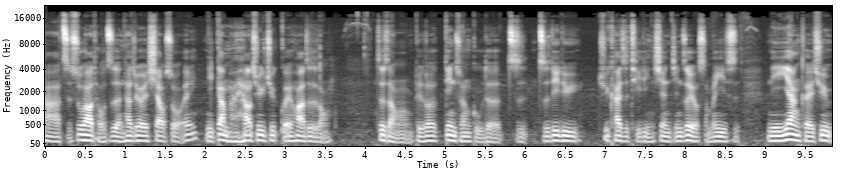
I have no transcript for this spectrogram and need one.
啊，指数化投资人他就会笑说：“诶，你干嘛要去去规划这种这种，比如说定存股的值值利率去开始提领现金？这有什么意思？你一样可以去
